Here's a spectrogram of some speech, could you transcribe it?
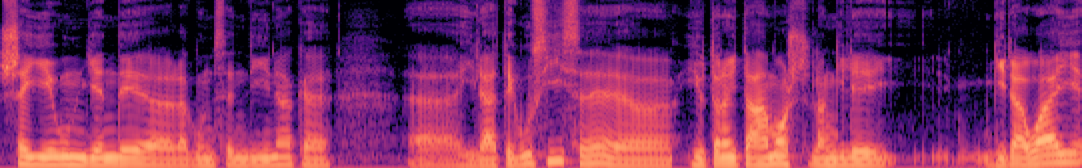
sei egun jende laguntzen dienak uh, hilate guziz, eh, uh, iutanoita hamos langile gira guai,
